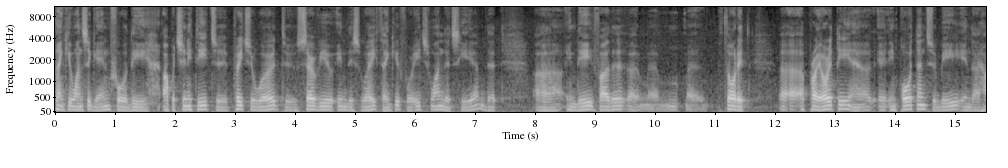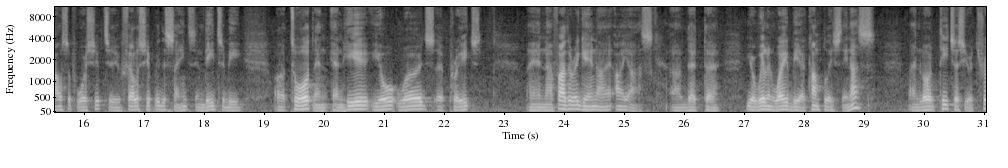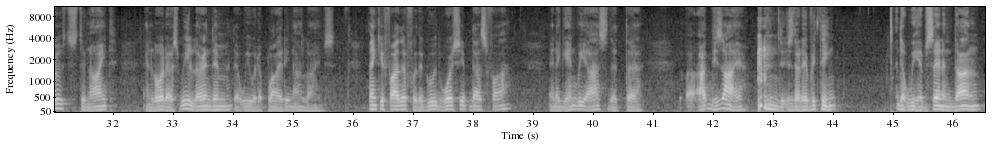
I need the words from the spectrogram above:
Thank you once again for the opportunity to preach your word, to serve you in this way. Thank you for each one that's here that uh, indeed, Father, um, um, uh, thought it a priority, uh, important to be in the house of worship, to fellowship with the saints, indeed to be uh, taught and, and hear your words uh, preached. And Father, again, I, I ask that your will and way be accomplished in us and Lord, teach us your truths tonight. And Lord, as we learn them, that we would apply it in our lives. Thank you, Father, for the good worship thus far. And again, we ask that our desire is that everything that we have said and done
